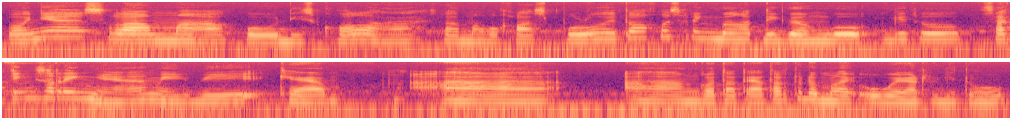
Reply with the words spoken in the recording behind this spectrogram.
pokoknya selama aku di sekolah selama aku kelas 10 itu aku sering banget diganggu gitu. Saking seringnya maybe kayak uh, anggota teater tuh udah mulai aware gitu.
